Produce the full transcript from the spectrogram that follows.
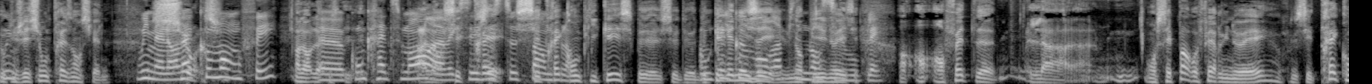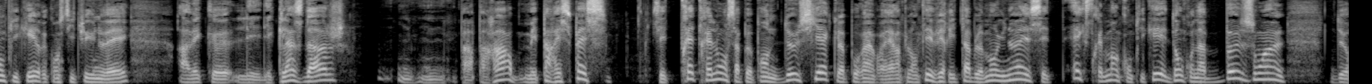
Donc Oui. une gestion très ancienne. Oui, mais alors Sur- là, comment on fait Alors, là, euh, c'est- concrètement alors, avec c'est ces très- gestes C'est simples très compliqué c'est c'est de, pérenniser. S'il vous plaît. en, fait, euh, la, on ne sait pas refaire une haie. C'est très compliqué de reconstituer une haie avec euh, les, les classes d'âge, mm, pas par arbre, mais par espèce. C'est très très long, ça peut prendre deux siècles pour im- implanter véritablement une haie. C'est extrêmement compliqué, donc on a besoin de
